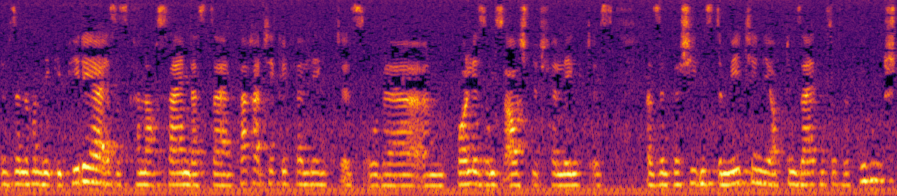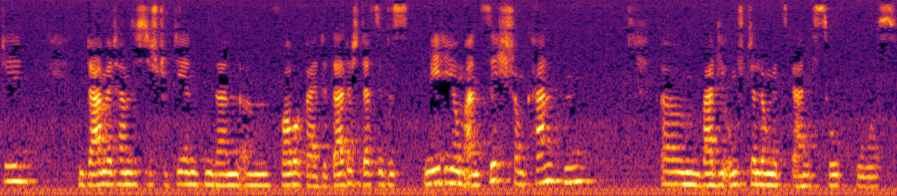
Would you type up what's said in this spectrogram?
im Sinne von Wikipedia ist. Es kann auch sein, dass da ein Fachartikel verlinkt ist oder ein Vorlesungsausschnitt verlinkt ist. Also sind verschiedenste Medien, die auf den Seiten zur Verfügung stehen. Und damit haben sich die Studierenden dann ähm, vorbereitet. Dadurch, dass sie das Medium an sich schon kannten, ähm, war die Umstellung jetzt gar nicht so groß.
